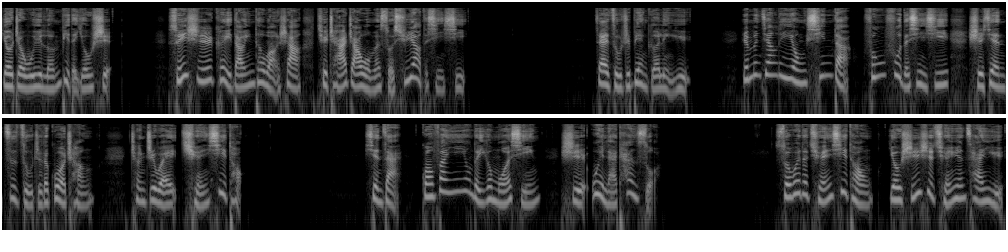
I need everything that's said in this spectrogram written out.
有着无与伦比的优势，随时可以到因特网上去查找我们所需要的信息。在组织变革领域，人们将利用新的、丰富的信息实现自组织的过程，称之为全系统。现在广泛应用的一个模型是未来探索。所谓的全系统，有时是全员参与。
